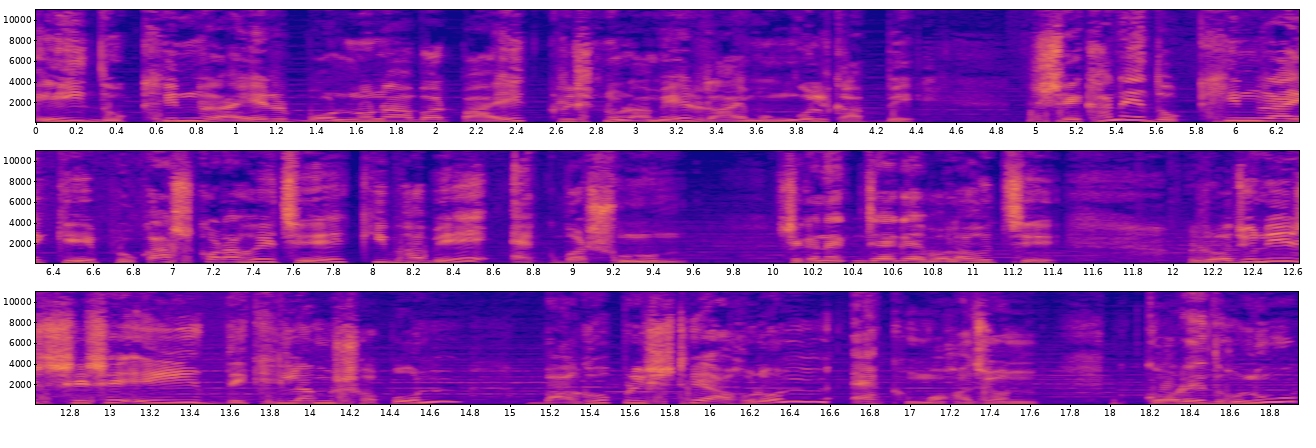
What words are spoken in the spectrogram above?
এই দক্ষিণ রায়ের বর্ণনা আবার পায় কৃষ্ণরামের রায়মঙ্গল কাব্যে। সেখানে দক্ষিণ রায়কে প্রকাশ করা হয়েছে কীভাবে একবার শুনুন। সেখানে এক জায়গায় বলা হচ্ছে, রজনীর শেষে এই দেখিলাম স্বপন, বাঘপৃষ্ঠে আহরণ এক মহাজন। করে ধনু,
